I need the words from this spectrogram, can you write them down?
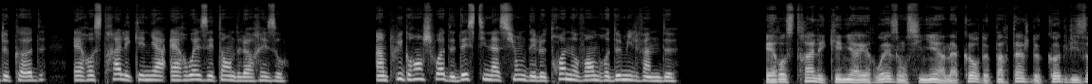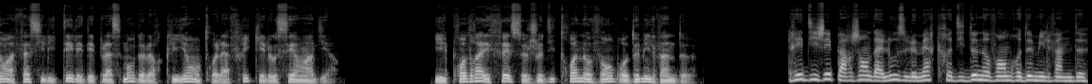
de code, Air Austral et Kenya Airways étendent leur réseau. Un plus grand choix de destination dès le 3 novembre 2022. Air Austral et Kenya Airways ont signé un accord de partage de code visant à faciliter les déplacements de leurs clients entre l'Afrique et l'océan Indien. Il prendra effet ce jeudi 3 novembre 2022. Rédigé par Jean Dalouse le mercredi 2 novembre 2022.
